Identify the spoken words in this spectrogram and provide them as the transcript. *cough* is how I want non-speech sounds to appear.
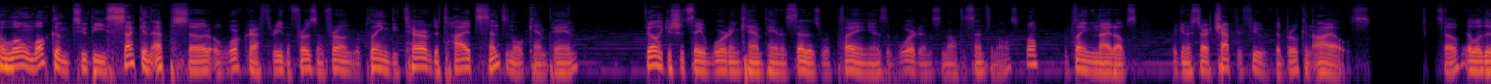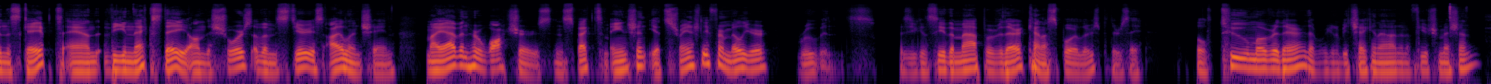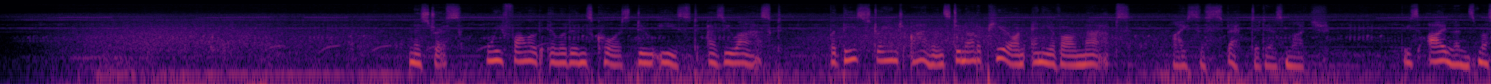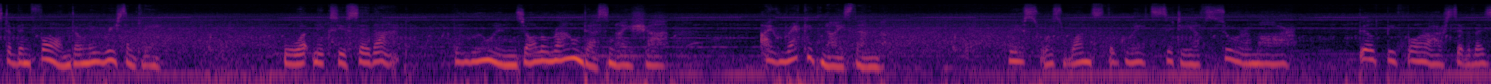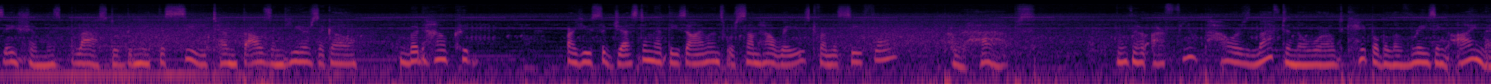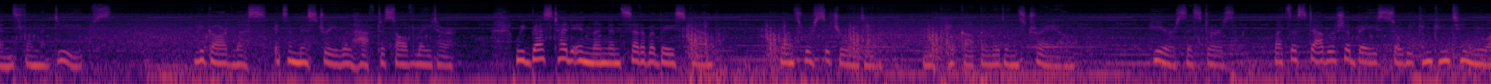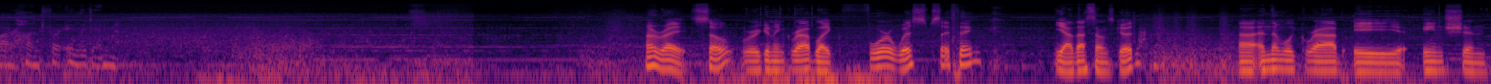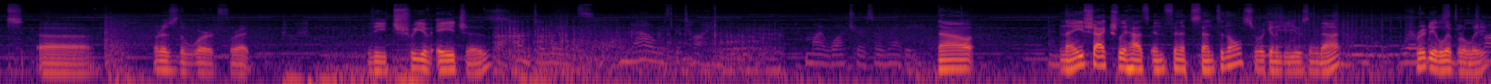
Hello and welcome to the second episode of Warcraft 3 The Frozen Throne. We're playing the Terror of the Tide Sentinel campaign. I feel like I should say Warden campaign instead as we're playing as the Wardens, not the Sentinels. Well, we're playing the Night Elves. We're going to start Chapter 2, The Broken Isles. So, Illidan escaped, and the next day, on the shores of a mysterious island chain, Maiev and her watchers inspect some ancient yet strangely familiar ruins. As you can see the map over there, kind of spoilers, but there's a little tomb over there that we're going to be checking out in a future mission. Mistress, we followed Illidan's course due east, as you asked. But these strange islands do not appear on any of our maps. I suspected as much. These islands must have been formed only recently. What makes you say that? The ruins all around us, Naisha. I recognize them. This was once the great city of Suramar, built before our civilization was blasted beneath the sea 10,000 years ago. But how could... Are you suggesting that these islands were somehow raised from the seafloor? Perhaps. Though there are few powers left in the world capable of raising islands from the deeps. Regardless, it's a mystery we'll have to solve later. We'd best head inland and set up a base camp. Once we're situated, we'll pick up Illidan's trail. Here, sisters, let's establish a base so we can continue our hunt for Illidan. All right, so we're gonna grab like four wisps, I think. Yeah, that sounds good. Uh, and then we'll grab a ancient. Uh, what is the word for it? The Tree of Ages. The. Now is the time. My watchers are ready. Now, Naisha actually has Infinite Sentinel, so we're gonna be using that. We're Pretty liberally.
